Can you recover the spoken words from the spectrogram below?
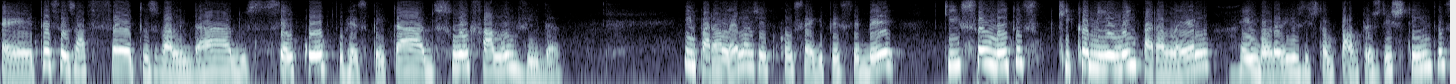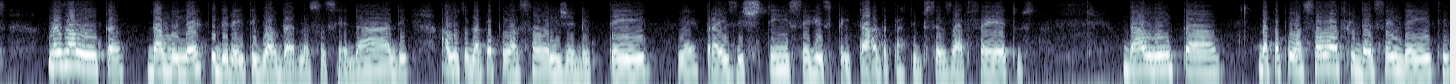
é, ter seus afetos validados, seu corpo respeitado, sua fala ouvida. Em paralelo, a gente consegue perceber que são lutas que caminham em paralelo, embora existam pautas distintas, mas a luta da mulher por direito e igualdade na sociedade, a luta da população LGBT, né, para existir, ser respeitada a partir dos seus afetos, da luta da população afrodescendente.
